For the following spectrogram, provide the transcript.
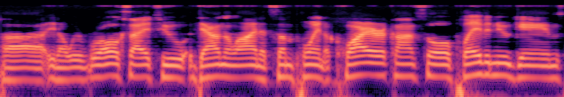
Uh, you know, we're, all excited to down the line at some point acquire a console, play the new games,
